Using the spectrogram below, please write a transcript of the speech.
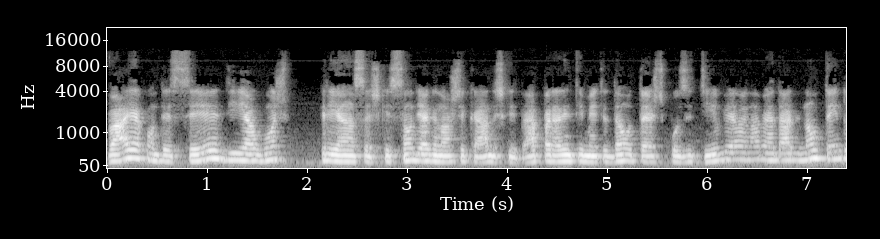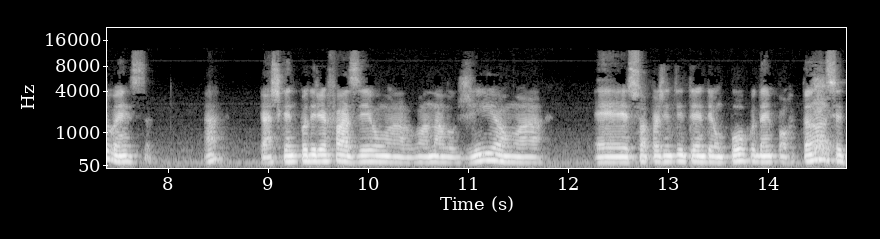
vai acontecer de algumas crianças que são diagnosticadas, que aparentemente dão o teste positivo, e elas, na verdade, não têm doença, né? Acho que a gente poderia fazer uma, uma analogia, uma, é, só para a gente entender um pouco da importância,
